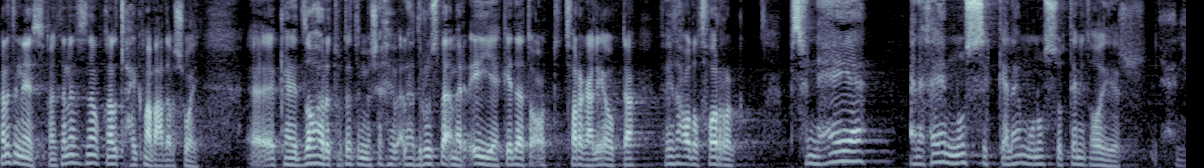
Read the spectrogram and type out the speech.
قناة الناس قناة الناس وقناة الحكمة بعدها بشوية. كانت ظهرت وابتدت المشايخ يبقى لها دروس بقى مرئية كده تقعد تتفرج عليها وبتاع فهي اقعد اتفرج بس في النهاية أنا فاهم نص الكلام ونصه التاني طاير. يعني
